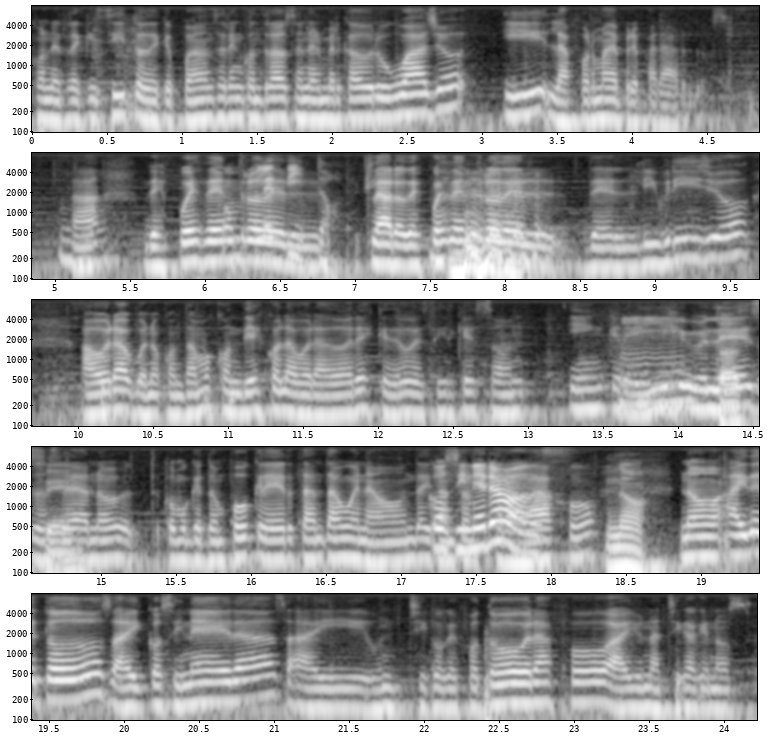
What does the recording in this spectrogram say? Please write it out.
con el requisito de que puedan ser encontrados en el mercado uruguayo y la forma de prepararlos. ¿Tá? Después dentro del Completito. claro, después dentro del, del librillo, ahora bueno contamos con 10 colaboradores que debo decir que son increíbles, Mm. o Sí. sea, no como que puedo creer tanta buena onda y tanto ¿Cocineros? trabajo. No. No, hay de todos, hay cocineras, hay un chico que es fotógrafo, hay una chica que nos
